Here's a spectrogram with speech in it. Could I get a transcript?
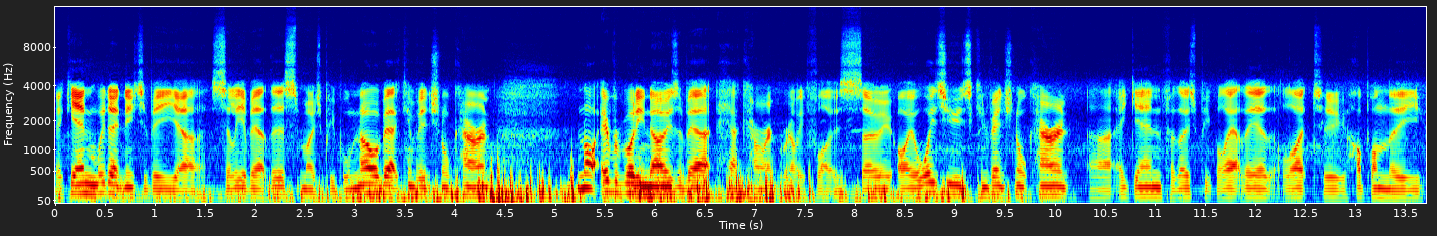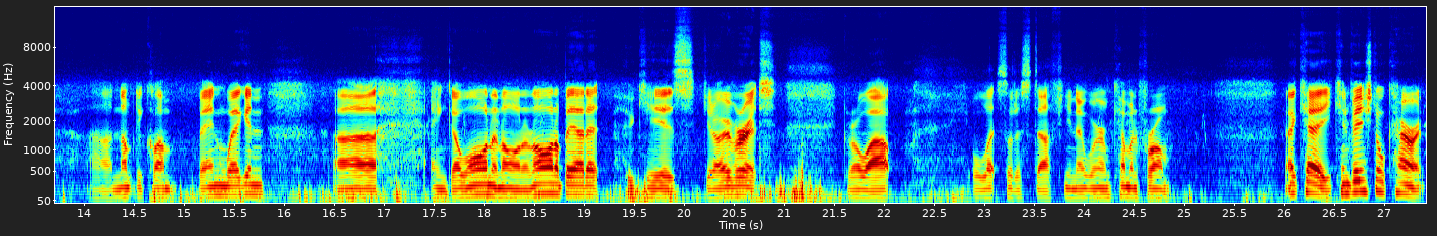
Again, we don't need to be uh, silly about this. Most people know about conventional current. Not everybody knows about how current really flows. So I always use conventional current, uh, again, for those people out there that like to hop on the uh, Numpty Club bandwagon uh, and go on and on and on about it. Who cares? Get over it. Grow up. All that sort of stuff. You know where I'm coming from. Okay, conventional current.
